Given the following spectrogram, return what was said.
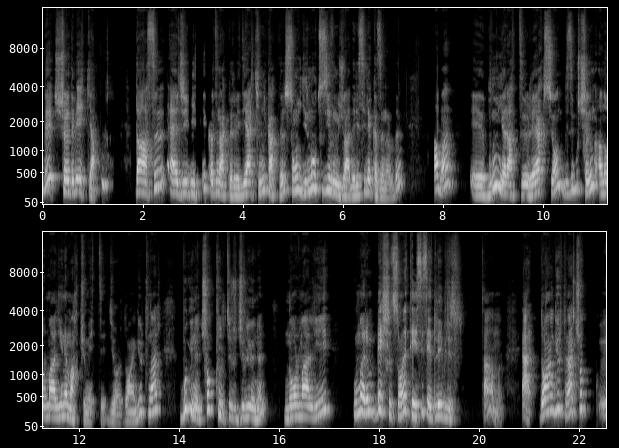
Ve şöyle de bir ek yapmış. Dahası LGBT, kadın hakları ve diğer kimlik hakları son 20-30 yılın mücadelesiyle kazanıldı. Ama e, bunun yarattığı reaksiyon bizi bu çağın anormalliğine mahkum etti diyor Doğan Gürpınar. Bugünün çok kültürcülüğünün normalliği umarım 5 yıl sonra tesis edilebilir. Tamam mı? Yani Doğan Gürpınar çok e,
